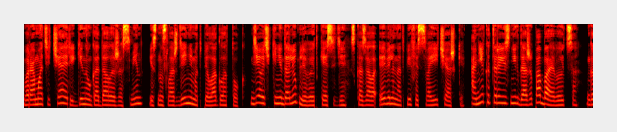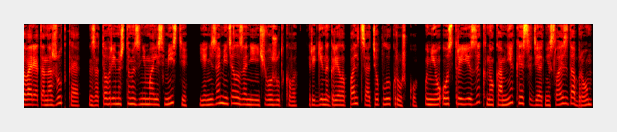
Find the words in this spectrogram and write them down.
В аромате чая Регина угадала жасмин и с наслаждением отпила глоток. «Девочки недолюбливают Кэссиди», — сказала Эвелин, отпив из своей чашки. «А некоторые из них даже побаиваются. Говорят, она жуткая. За то время, что мы занимались вместе, я не заметила за ней ничего жуткого. Регина грела пальцы о теплую кружку. У нее острый язык, но ко мне Кэссиди отнеслась с добром.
